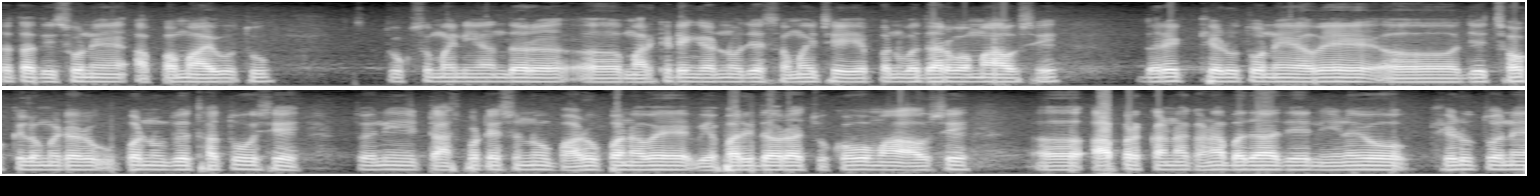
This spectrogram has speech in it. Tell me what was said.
સત્તાધીશોને આપવામાં આવ્યું હતું. ટૂંક સમયની અંદર માર્કેટિંગ યાર્ડનો જે સમય છે એ પણ વધારવામાં આવશે. દરેક ખેડૂતોને હવે જે છ કિલોમીટર ઉપરનું જે થતું હશે, તો એની ટ્રાન્સપોર્ટેશનનું ભાડું પણ હવે વેપારી દ્વારા ચૂકવવામાં આવશે. આ પ્રકારના ઘણા બધા જે નિર્ણયો ખેડૂતોને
